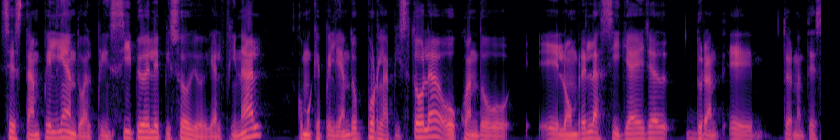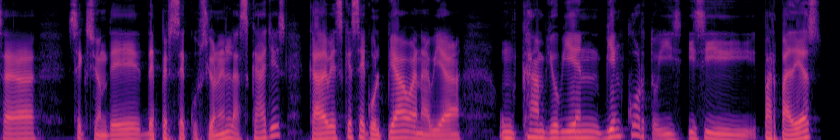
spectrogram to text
se están peleando al principio del episodio y al final como que peleando por la pistola o cuando el hombre la sigue a ella durante, eh, durante esa sección de, persecución en las calles, cada vez que se golpeaban había un cambio bien, bien corto y, si parpadeas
